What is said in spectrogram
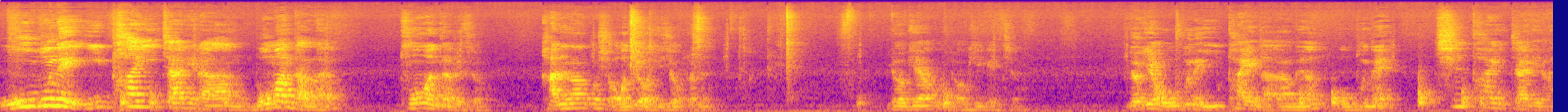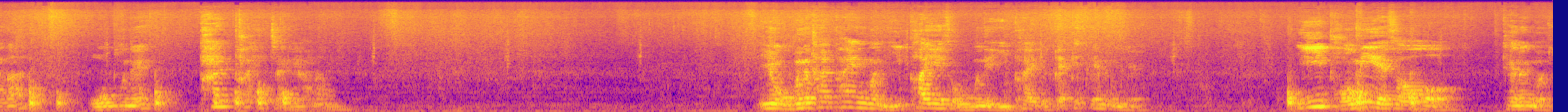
5분의 2 파이짜리랑 뭐만 달라요? 부호만 다르죠. 가능한 곳이 어디 어디죠 그러면? 여기하고 여기겠죠. 여기가 5분의 2 파이 나가면 5분의 7 파이짜리 하나, 5분의 8 파이짜리 하나입니다. 이게 5분의 8 파이인 건 2 파이에서 5분의 2 파이를 뺐기 때문이에요. 이 범위에서 되는 거죠.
